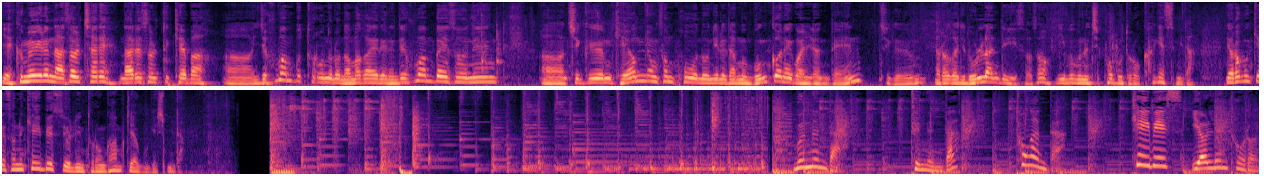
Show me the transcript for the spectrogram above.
예, 금요일은 나설 차례 나를 설득해봐. 어, 이제 후반부 토론으로 넘어가야 되는데 후반부에서는 어, 지금 계엄령 선포 논의를 담은 문건에 관련된 지금 여러 가지 논란들이 있어서 이 부분을 짚어보도록 하겠습니다. 여러분께서는 KBS 열린 토론과 함께하고 계십니다. 묻는다, 듣는다, 통한다. KBS 열린 토론.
